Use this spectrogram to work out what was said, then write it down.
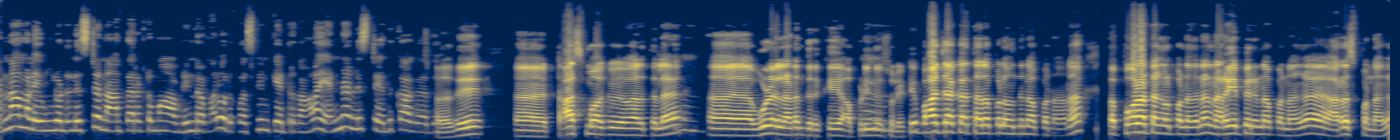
அண்ணாமலை உங்களோட லிஸ்ட்டை நான் தரட்டுமா அப்படின்ற மாதிரி ஒரு கொஸ்டின் கேட்டிருக்காங்களா? என்ன லிஸ்ட்? எதுக்காக அது? அதாவது டாஸ்மாக் விவகாரத்துல ஊழல் நடந்திருக்கு அப்படின்னு. சொல்லிட்டு பாஜக தரப்புல வந்து என்ன பண்ணாங்கன்னா போராட்டங்கள் பண்ணதுல நிறைய பேர் என்ன பண்ணாங்க அரெஸ்ட் பண்ணாங்க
